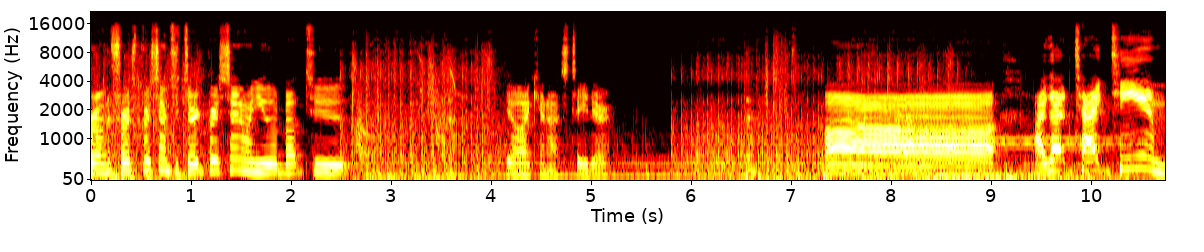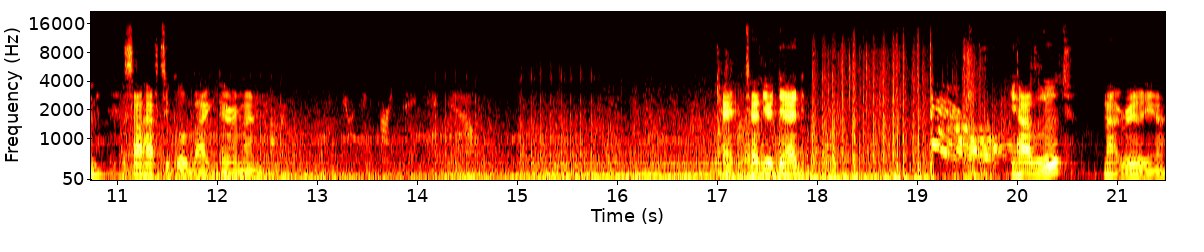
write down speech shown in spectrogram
from first person to third person when you're about to Yo, I cannot stay there. Ah, I got tag team. Guess I'll have to go back there, man. Okay, Ted, you're dead. You have loot? Not really, huh?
